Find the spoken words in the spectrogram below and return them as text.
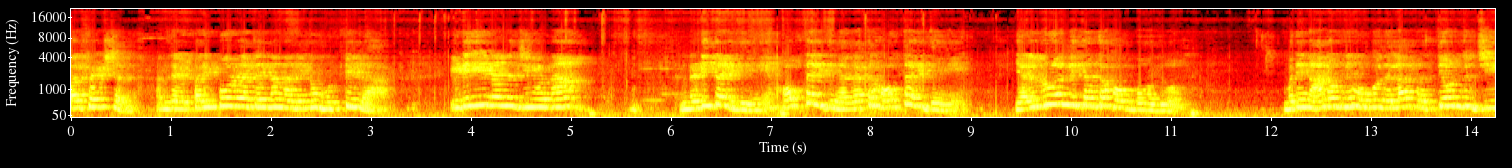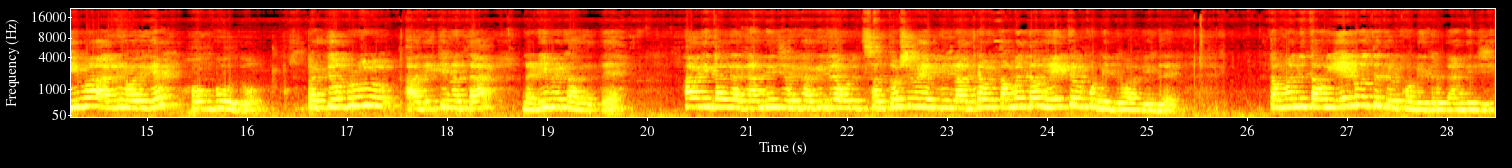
ಪರ್ಫೆಕ್ಷನ್ ಅಂದ್ರೆ ಪರಿಪೂರ್ಣತೆಯನ್ನ ನಾನು ಇನ್ನೂ ಮುಟ್ಟಿಲ್ಲ. ಇಡೀ ನನ್ನ ಜೀವನ ನಡೀತಾ ಇದ್ದೀನಿ, ಹೋಗ್ತಾ ಇದ್ದೀನಿ, ಅದ್ರ ಹೋಗ್ತಾ ಇದ್ದೀನಿ. ಎಲ್ಲರೂ ಅಲ್ಲಿ ತನಕ ಹೋಗ್ಬಹುದು ಬರೀ ನಾನೊಬ್ನೇ ಹೋಗೋದಿಲ್ಲ, ಪ್ರತಿಯೊಂದು ಜೀವ ಅಲ್ಲಿವರೆಗೆ ಹೋಗ್ಬಹುದು ಪ್ರತಿಯೊಬ್ರು ಆ ದಿಕ್ಕಿನತ್ತ ನಡಿಬೇಕಾಗತ್ತೆ. ಹಾಗಿದ್ದಾಗ ಗಾಂಧೀಜಿಯವ್ರಿಗೆ ಹಾಗಿದ್ರೆ ಅವ್ರಿಗೆ ಸಂತೋಷವೇ ಇರಲಿಲ್ಲ, ಅಂದ್ರೆ ಅವ್ರು ತಮ್ಮನ್ನು ತಾವು ಹೇಗೆ ತಿಳ್ಕೊಂಡಿದ್ರು ಹಾಗಿದ್ರೆ? ತಮ್ಮನ್ನು ತಾವು ಏನು ಅಂತ ತಿಳ್ಕೊಂಡಿದ್ರು ಗಾಂಧೀಜಿ?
